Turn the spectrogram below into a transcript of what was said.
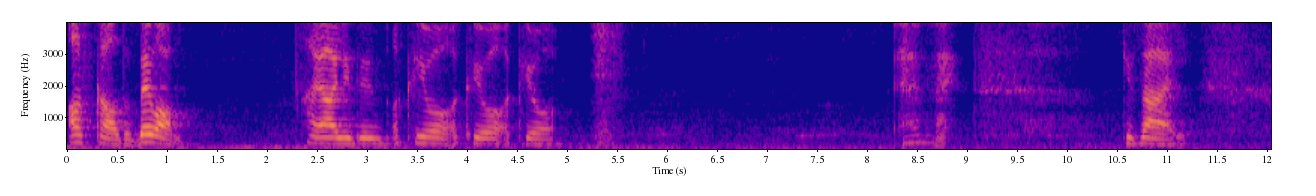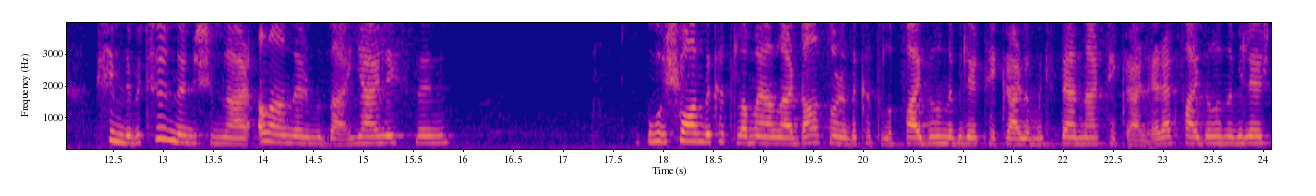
Az kaldı. Devam. Hayal edin. Akıyor, akıyor, akıyor. Evet. Güzel. Şimdi bütün dönüşümler alanlarımıza yerleşsin. Bu şu anda katılamayanlar daha sonra da katılıp faydalanabilir. Tekrarlamak isteyenler tekrarlayarak faydalanabilir.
